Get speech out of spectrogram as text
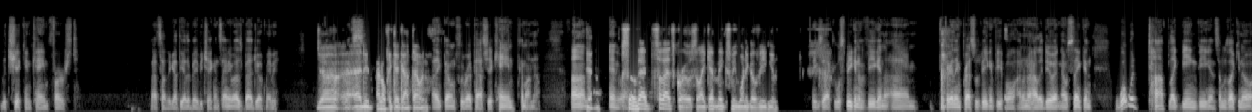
The chicken came first. That's how they got the other baby chickens. Anyway, that was a bad joke, maybe. Yeah, I, I did. I don't think I got that one. I think that one flew right past you. Came. Come on now. Um, Yeah. Anyway, So that so that's gross. Like it makes me want to go vegan. exactly. Well, speaking of vegan, um, fairly impressed with vegan people. I don't know how they do it, and I was thinking, what would top like being vegan? Someone's like, you know,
